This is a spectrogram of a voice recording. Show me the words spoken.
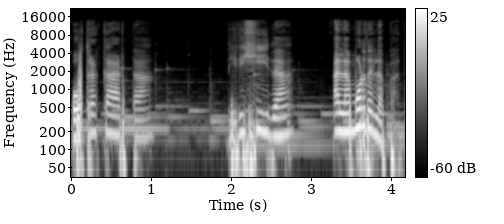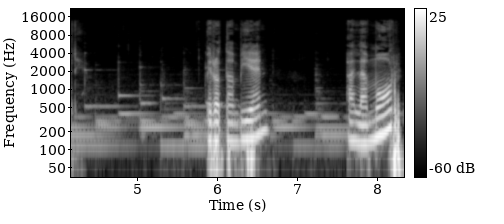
otra carta dirigida al amor de la patria, pero también al amor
